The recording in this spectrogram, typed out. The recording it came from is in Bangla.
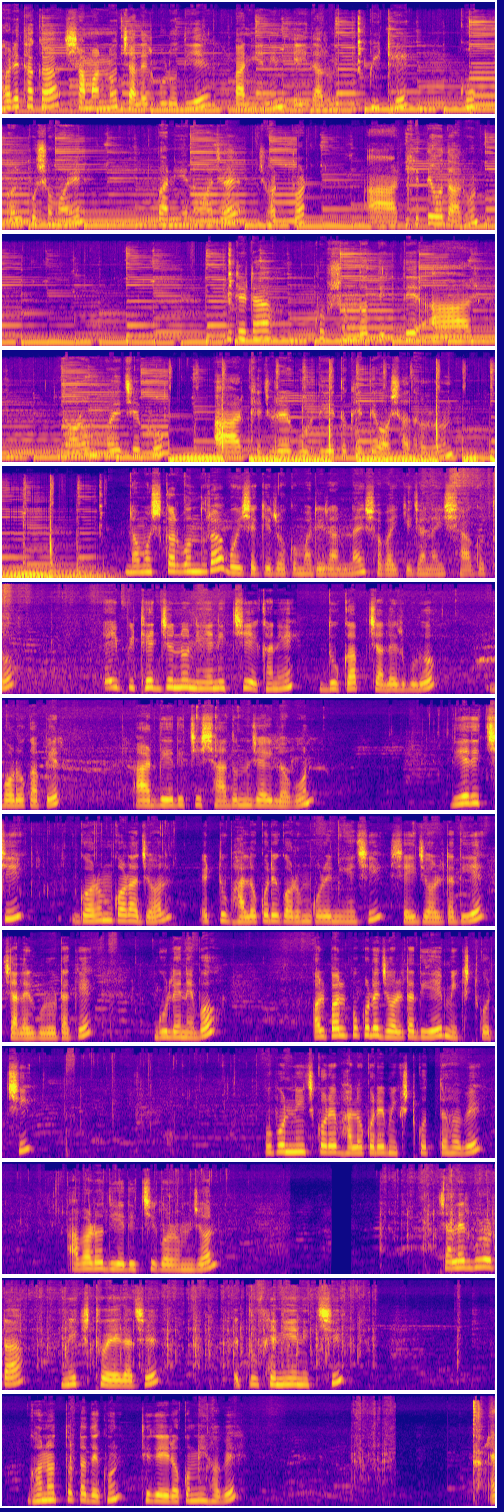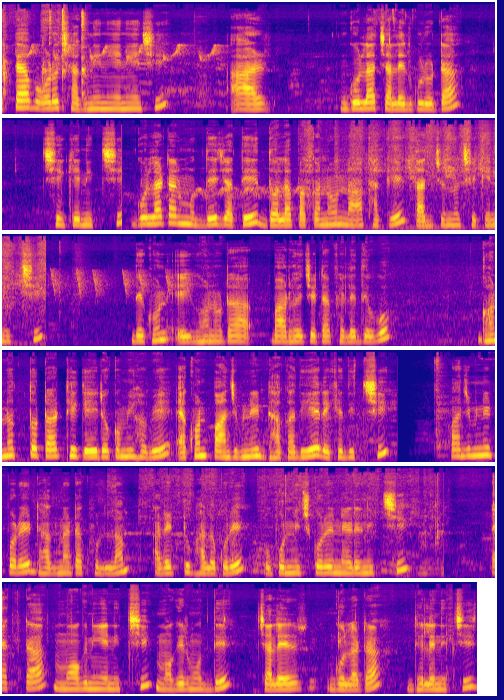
ঘরে থাকা সামান্য চালের গুঁড়ো দিয়ে বানিয়ে নিন এই দারুণ পিঠে। খুব অল্প সময়ে বানিয়ে নেওয়া যায় ঝটপট, আর খেতেও দারুণ। পিঠেটা খুব সুন্দর দেখতে আর নরম হয়েছে খুব, আর খেজুরের গুড় দিয়ে তো খেতে অসাধারণ। নমস্কার বন্ধুরা বৈশাখীর রকমারি রান্নায় সবাইকে জানাই স্বাগত। এই পিঠের জন্য নিয়ে নিচ্ছি এখানে দু কাপ চালের গুঁড়ো। বড় কাপের। আর দিয়ে দিচ্ছি স্বাদ অনুযায়ী লবণ। দিয়ে দিচ্ছি গরম করা জল। একটু ভালো করে গরম করে নিয়েছি সেই জলটা দিয়ে চালের গুঁড়োটাকে গুলে নেব। অল্প অল্প করে জলটা দিয়ে মিক্সড করছি। উপর নিচ করে ভালো করে মিক্সড করতে হবে। আবারও দিয়ে দিচ্ছি গরম জল। চালের গুঁড়োটা মিক্সড হয়ে গেছে। একটু ফেনিয়ে নিচ্ছি। ঘনত্বটা দেখুন, ঠিক এই রকমই হবে। একটা বড় ছাগনি নিয়ে নিয়েছি, আর গোলা চালের গুঁড়োটা ছেঁকে নিচ্ছি। গোলাটার মধ্যে যাতে দলা পাকানো না থাকে, তার জন্য ছেঁকে নিচ্ছি। দেখুন, এই ঘনটা বার হয়েছে, এটা ফেলে দেব। ঘনত্বটা ঠিক এই রকমই হবে। এখন পাঁচ মিনিট ঢাকা দিয়ে রেখে দিচ্ছি। পাঁচ মিনিট পরে ঢাকনাটা খুললাম, আর একটু ভালো করে উপর নিচ করে নেড়ে নিচ্ছি। একটা মগ নিয়ে নিচ্ছি। মগের মধ্যে চালের গোলাটা ঢেলে নিচ্ছি।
